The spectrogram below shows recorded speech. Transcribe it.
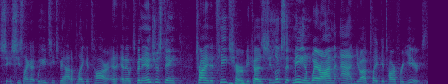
she, she's like, Will you teach me how to play guitar? And, and it's been interesting trying to teach her because she looks at me and where I'm at. You know, I've played guitar for years.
